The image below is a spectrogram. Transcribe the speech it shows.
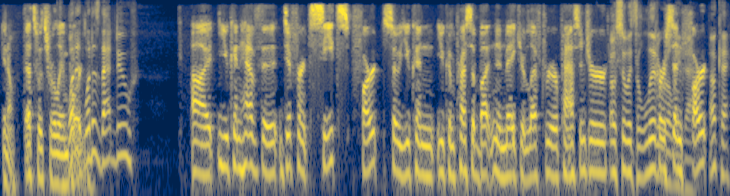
you know that's what's really important. What, what does that do? Uh, you can have the different seats fart, so you can you can press a button and make your left rear passenger. Oh, so it's literally person that. fart. Okay,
